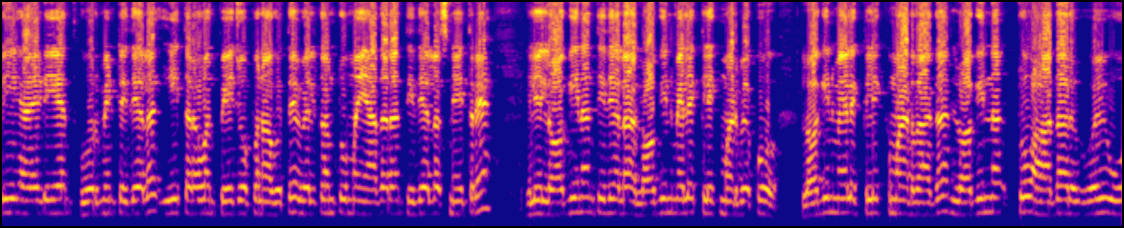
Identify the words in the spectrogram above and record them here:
D I D ಅಂತ ಗೋರ್ಮೆಂಟ್ ಇದೆಯಲ್ಲ, ಈ ತರ ಒಂದು ಪೇಜ್ ಓಪನ್ ಆಗುತ್ತೆ. ವೆಲ್ಕಮ್ ಟು ಮೈ ಆಧಾರ್ ಅಂತ ಇದೆಯಲ್ಲ ಸ್ನೇಹಿತರೆ? ಇಲ್ಲಿ ಲಾಗಿನ್ ಅಂತ ಇದೆಯಲ್ಲ ಲಾಗಿನ್ ಮೇಲೆ ಕ್ಲಿಕ್ ಮಾಡಬೇಕು. ಲಾಗಿನ್ ಮೇಲೆ ಕ್ಲಿಕ್ ಮಾಡಿದಾಗ login to Aadhaar O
